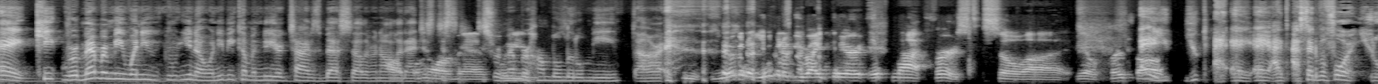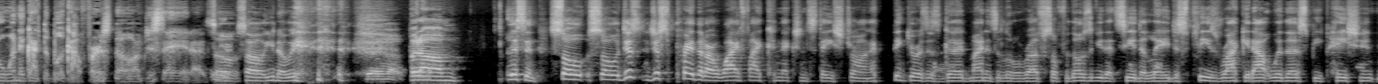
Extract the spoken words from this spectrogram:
Hey, keep remember me when you you know when you become a New York Times bestseller and all oh, of that. Just on, just, just remember Please. humble little me. All right. you're gonna you're gonna be right there, if not first. So uh you know, first hey, off, you, you hey, hey, I, I, said it before, you the one that got the book out first though. I'm just saying that. So yeah. so you know, but um listen so so just just pray that our wi-fi connection stays strong. I think yours is good. Mine is a little rough. So for those of you that see a delay just please rock it out with us. Be patient.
